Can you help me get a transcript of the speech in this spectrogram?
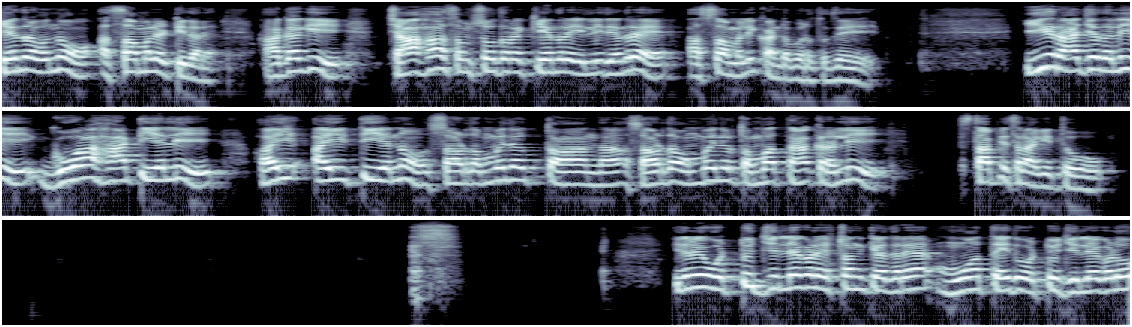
ಕೇಂದ್ರವನ್ನು ಅಸ್ಸಾಮಲ್ಲಿ ಇಟ್ಟಿದ್ದಾರೆ ಹಾಗಾಗಿ ಚಹಾ ಸಂಶೋಧನಾ ಕೇಂದ್ರ ಎಲ್ಲಿದೆ ಅಂದರೆ ಅಸ್ಸಾಮಲ್ಲಿ ಕಂಡುಬರುತ್ತದೆ. ಈ ರಾಜ್ಯದಲ್ಲಿ ಗುವಾಹಾಟಿಯಲ್ಲಿ ಐ ಐ ಟಿಯನ್ನು ಸಾವಿರದ ಒಂಬೈನೂರ ಸಾವಿರದ ಒಂಬೈನೂರ ತೊಂಬತ್ನಾಲ್ಕರಲ್ಲಿ ಸ್ಥಾಪಿಸಲಾಗಿತ್ತು. ಇದರಲ್ಲಿ ಒಟ್ಟು ಜಿಲ್ಲೆಗಳು ಎಷ್ಟು ಅಂತ ಕೇಳಿದರೆ ಮೂವತ್ತೈದು ಒಟ್ಟು ಜಿಲ್ಲೆಗಳು.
